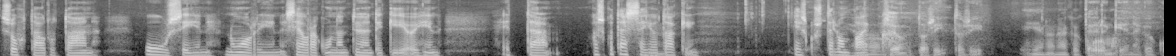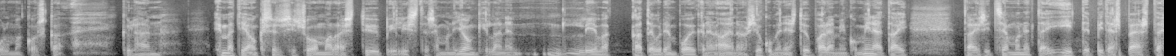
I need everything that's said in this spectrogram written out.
suhtaudutaan uusiin nuoriin seurakunnan työntekijöihin, että olisiko tässä mm. jotakin keskustelun paikkaa? Se on tosi, tosi hieno näkökulma. tärkeä näkökulma, koska kyllähän en mä tiedä, onko se siis suomalaistyypillistä, semmoinen jonkinlainen lievä kateuden poikainen aina, jos joku menestyy paremmin kuin minä, tai, tai sitten semmoinen, että itse pitäisi päästä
